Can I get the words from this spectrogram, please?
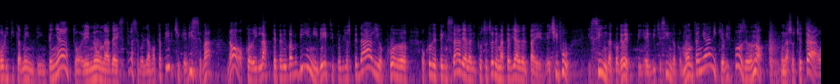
politicamente impegnato e non a destra, se vogliamo capirci, che disse ma no, occorre il latte per i bambini, i vetri per gli ospedali, occorre, occorre pensare alla ricostruzione materiale del paese. E ci fu il sindaco Greppi e il vice sindaco Montagnani che risposero no, una società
